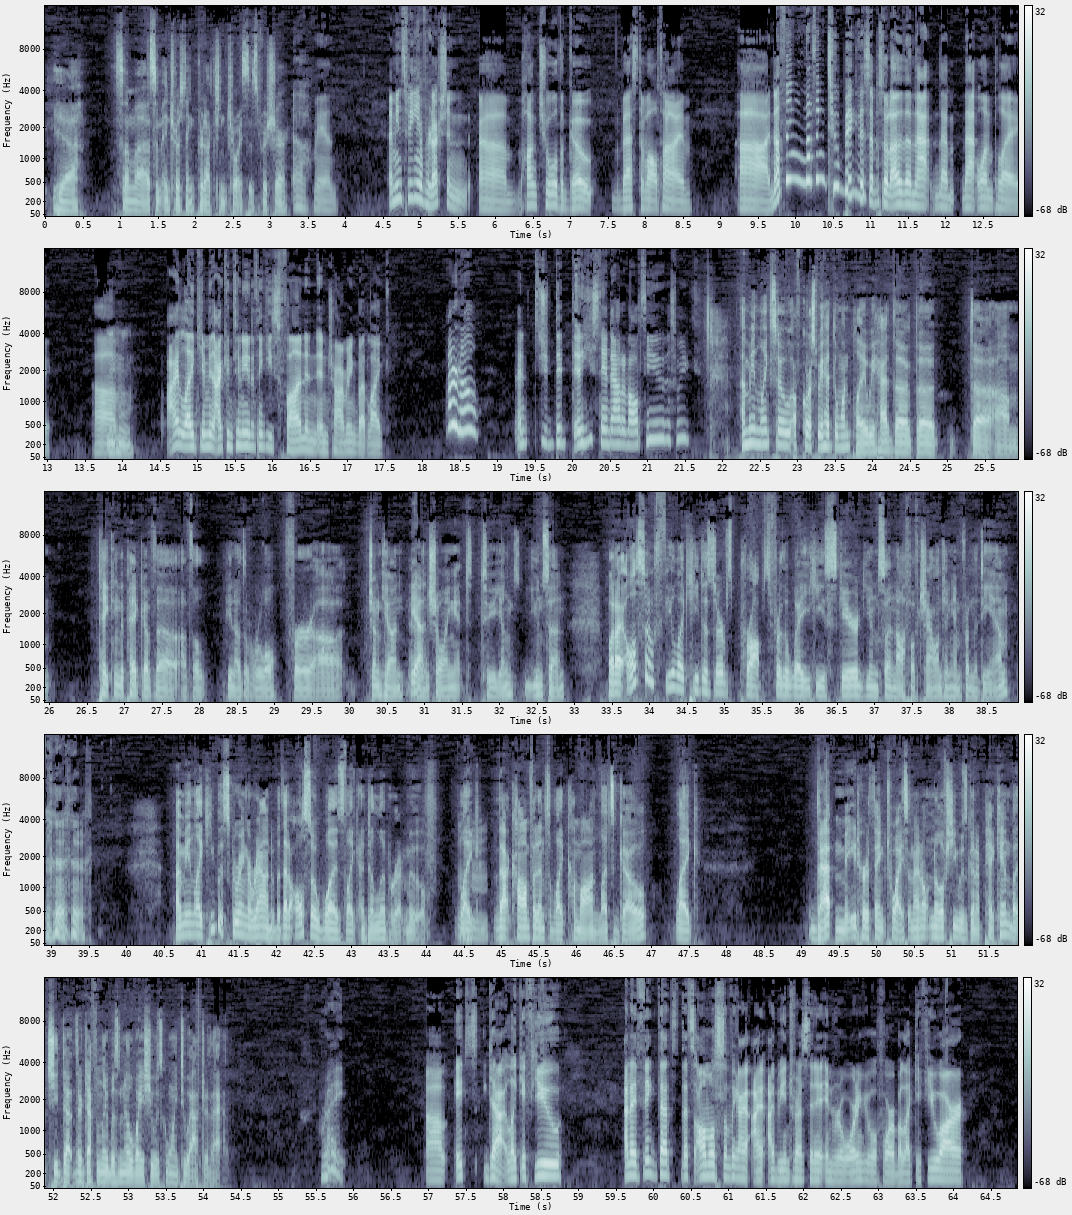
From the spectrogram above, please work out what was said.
Yeah. Some uh, some interesting production choices for sure. Oh man, I mean, speaking of production, um, Hong Chul the goat, the best of all time. Uh, nothing, nothing too big this episode other than that that that one play. Um, I like him. and I continue to think he's fun and, and charming, but like, I don't know. And did, you, did did he stand out at all to you this week? I mean, like, so of course we had the one play. We had the the the um taking the pick of the of the you know the rule for uh Jung Hyun and Yeah. then showing it to Young Yoon Sun. But I also feel like he deserves props for the way he's scared Yoon Sun off of challenging him from the DM. I mean, like he was screwing around, but that also was like a deliberate move. Like that confidence of like, come on, let's go. Like that made her think twice. And I don't know if she was going to pick him, but she de- there definitely was no way she was going to after that. Right. Um, it's yeah, like if you, and I think that's that's almost something I, I I'd be interested in, in rewarding people for. But like if you are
